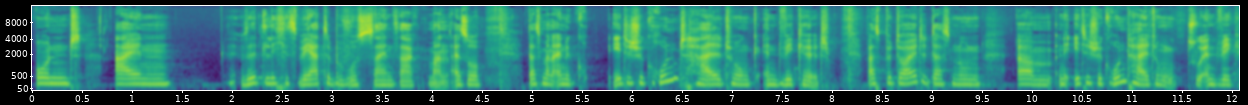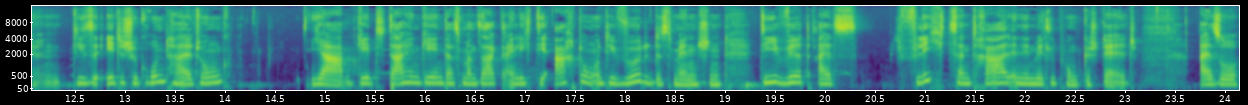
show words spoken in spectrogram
und ein sittliches Wertebewusstsein, sagt man. Also, dass man eine ethische Grundhaltung entwickelt. Was bedeutet das nun, ähm, eine ethische Grundhaltung zu entwickeln? Diese ethische Grundhaltung ja, geht dahingehend, dass man sagt, eigentlich die Achtung und die Würde des Menschen, die wird als Pflicht zentral in den Mittelpunkt gestellt. Also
